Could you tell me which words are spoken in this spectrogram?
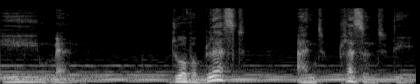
Amen. Do have a blessed and pleasant day.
